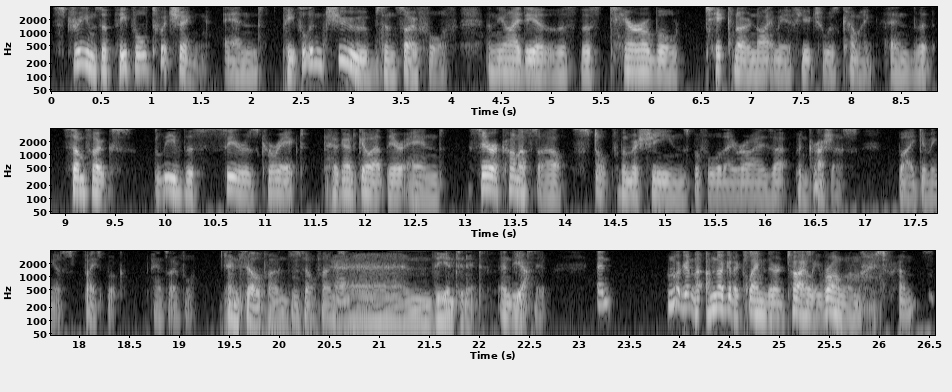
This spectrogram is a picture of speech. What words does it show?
streams of people twitching, and people in tubes, and so forth. And the idea that this this terrible techno nightmare future was coming, and that some folks believe this seer is correct, are going to go out there and Sarah Connor style stop the machines before they rise up and crush us by giving us Facebook and so forth And cell phones. And cell phones. And the internet. and the yeah. internet. And I'm not going to I'm not going to claim they're entirely wrong on those fronts,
